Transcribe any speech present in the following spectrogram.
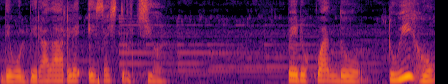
de volver a darle esa instrucción. Pero cuando tu hijo,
